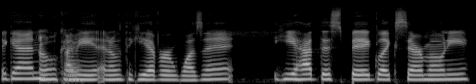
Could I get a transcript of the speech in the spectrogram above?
again. Oh, okay. I mean, I don't think he ever wasn't. He had this big like ceremony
